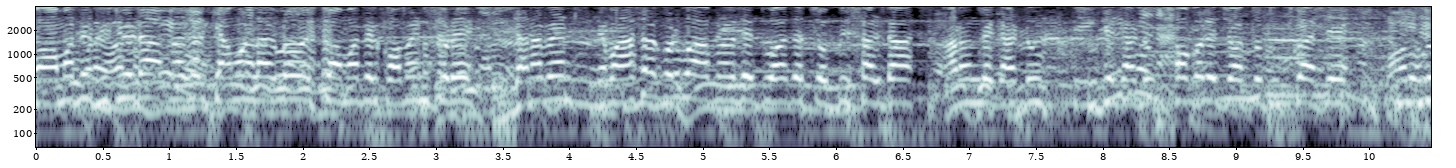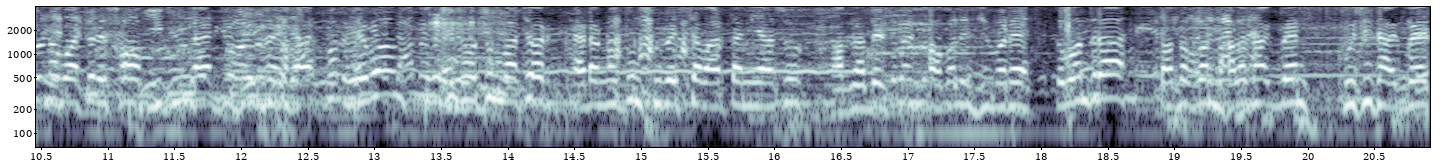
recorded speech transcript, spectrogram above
তো আমাদের ভিডিওটা আপনাদের কেমন লাগল একটু আমাদের কমেন্ট করে জানাবেন। এবং আশা করব আপনাদের দু হাজার চব্বিশ সালটা আনন্দে কাটুক, সুখে কাটুক সকলের যত দুঃখ আছে, পুরনো বছরে সব ক্লান্তি দূর হয়ে যাক। এবং এই নতুন বছর একটা নতুন শুভেচ্ছা বার্তা নিয়ে আসুক আপনাদের সকলের জীবনে। তো বন্ধুরা, ততক্ষণ ভালো থাকবেন, খুশি থাকবেন,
